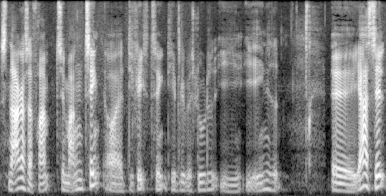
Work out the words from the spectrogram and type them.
snakker sig frem til mange ting, og at de fleste ting de bliver besluttet i, i enighed. Øh, jeg har selv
